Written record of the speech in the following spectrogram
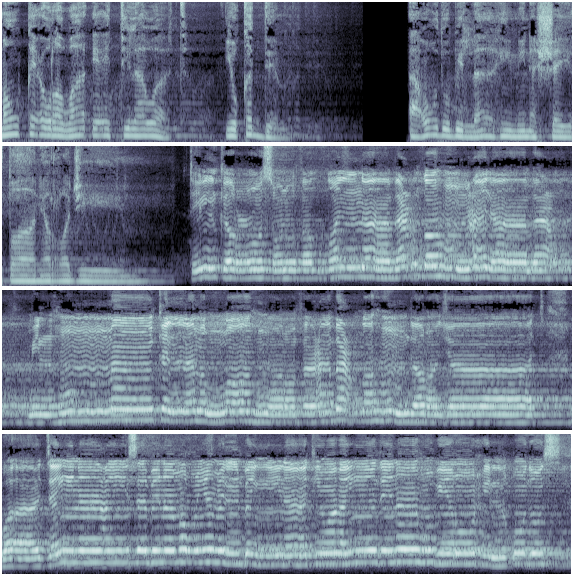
موقع روائع التلاوات. يقدم. أعوذ بالله من الشيطان الرجيم. تلك الرسل فضلنا بعضهم على بعض. منهم من كلم الله ورفع بعضهم درجات. وآتينا عيسى ابن مريم البينات وأيدناه بروح القدس.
